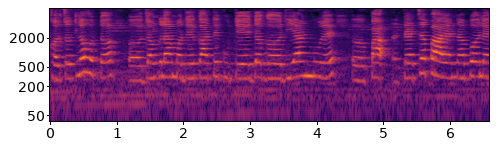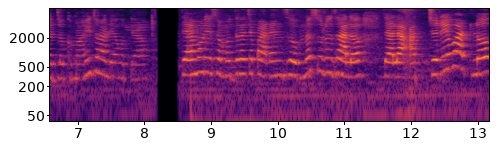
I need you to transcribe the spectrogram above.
खर्चटलं होतं. जंगलामध्ये काते कुटे दगड यांमुळे पा त्याच्या पायांना बऱ्याच जखमाही झाल्या होत्या. त्यामुळे समुद्राच्या पाण्यात झोपणं सुरू झालं. त्याला आश्चर्य वाटलं.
